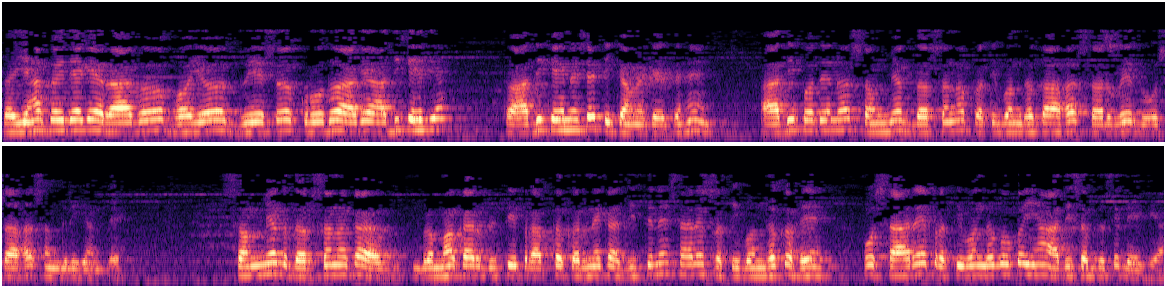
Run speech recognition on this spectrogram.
तो यहाँ कह दिया गया राग, भय, द्वेष, क्रोध आगे आदि कह दिया। तो आदि कहने से टीका में कहते हैं, आदिपदेन सम्यक दर्शन प्रतिबंधका सर्वे दोषा संगृहते सम्यक दर्शन का ब्रह्माकार वृत्ति प्राप्त करने का जितने सारे प्रतिबंधक है वो सारे प्रतिबंधकों को यहाँ आदि शब्द से ले गया।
